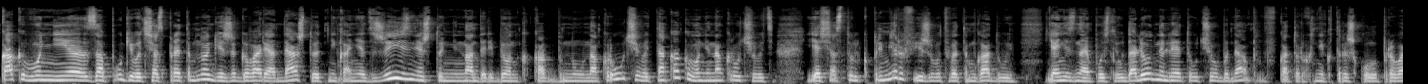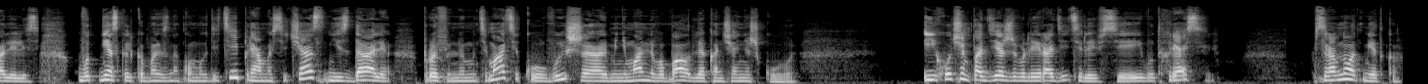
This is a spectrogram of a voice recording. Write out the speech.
Как его не запугивать? Сейчас про это многие же говорят, да, что это не конец жизни, что не надо ребенка как бы, ну, накручивать. А как его не накручивать? Я сейчас только примеров вижу вот в этом году. Я не знаю, после удаленной ли это учеба, да, в которых некоторые школы провалились. Вот несколько моих знакомых детей прямо сейчас не сдали профильную математику выше минимального балла для окончания школы. Их очень поддерживали и родители, и все. И вот хрясь, все равно отметка.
